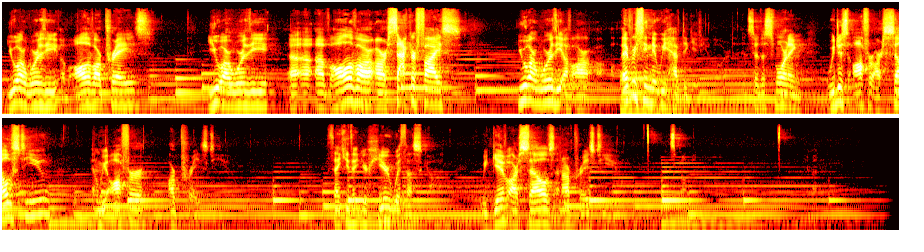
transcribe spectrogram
You are worthy of all of our praise. You are worthy uh, uh, of all of our, our sacrifice. You are worthy of our everything that we have to give you, Lord. And so this morning, we just offer ourselves to you and we offer our praise to you. Thank you that you're here with us, God. We give ourselves and our praise to you.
